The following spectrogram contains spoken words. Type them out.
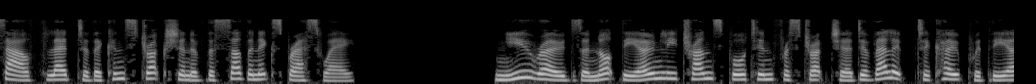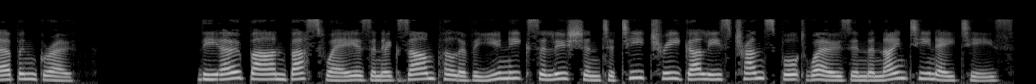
south led to the construction of the Southern Expressway. New roads are not the only transport infrastructure developed to cope with the urban growth. The O-Bahn Busway is an example of a unique solution to Tea Tree Gully's transport woes in the 1980s.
